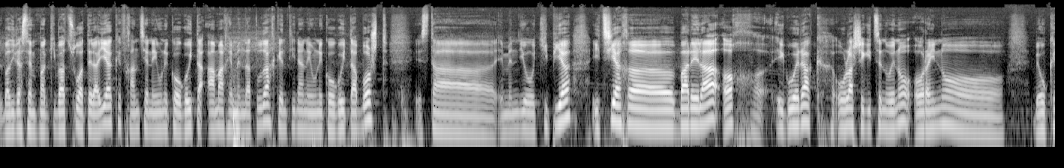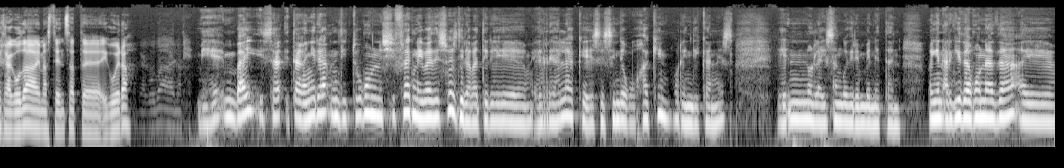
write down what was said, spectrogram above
badira zenpaki batzu ateraiak, Frantzian euneko goita amar emendatu da, Argentinan euneko goita bost, ez da emendio tipia. Itziar uh, barela, hor, egoerak hola segitzen dueno, oraino behokerrago da emazten zat uh, egoera? bai, eta gainera ditugun xifrak nahi badezu ez dira bat ere errealak ez ezin dugu jakin, horrein dikan ez, e, nola izango diren benetan. Baina argi dagona da, e,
